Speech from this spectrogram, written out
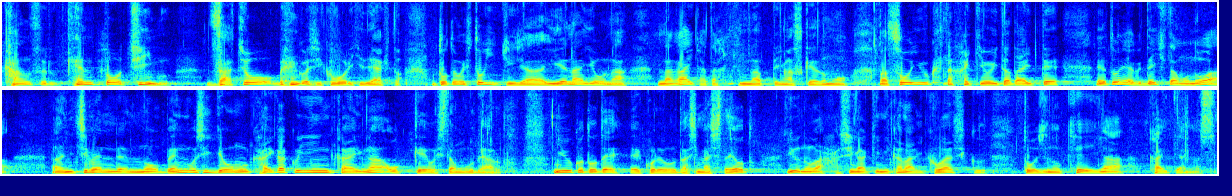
関する検討チーム。座長弁護士久保利秀明と。とても一息じゃ言えないような長い肩書きになっていますけれども、まあ、そういう肩書きをいただいてえとにかくできたものは日弁連の弁護士業務改革委員会が OK をしたものであるということでこれを出しましたよと。いうのが端書きにかなり詳しく当時の経緯が書いてあります。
